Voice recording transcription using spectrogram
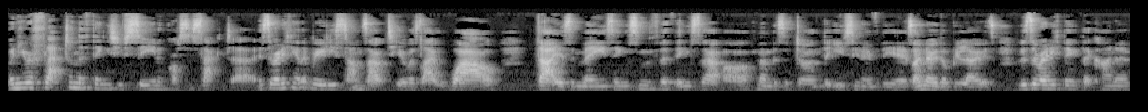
When you reflect on the things you've seen across the sector, is there anything that really stands out to you as like, wow, that is amazing? Some of the things that our members have done that you've seen over the years. I know there'll be loads, but is there anything that kind of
